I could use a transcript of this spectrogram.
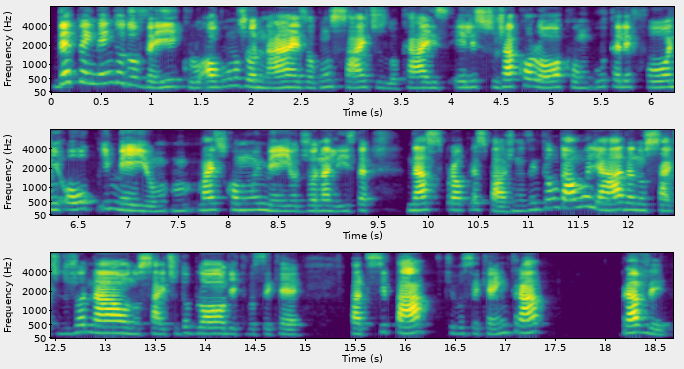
Dependendo do veículo, alguns jornais, alguns sites locais, eles já colocam o telefone ou e-mail, mais como um e-mail de jornalista nas próprias páginas. Então, dá uma olhada no site do jornal, no site do blog que você quer participar, que você quer entrar, para ver.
